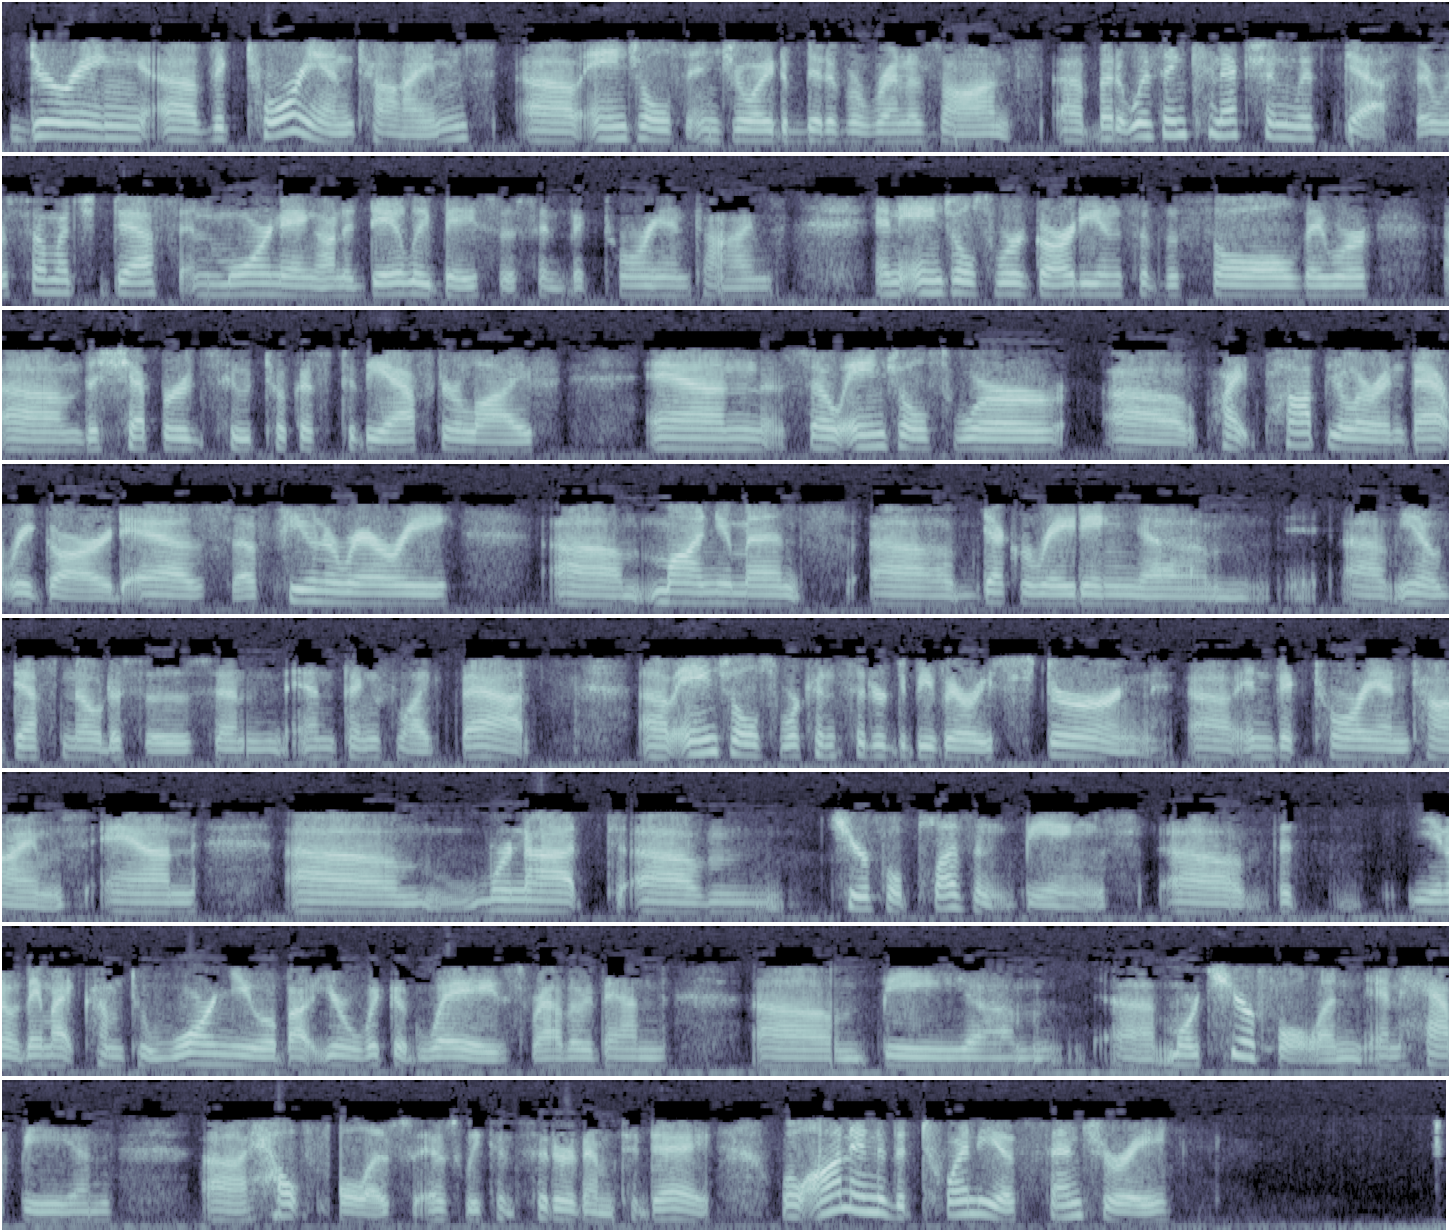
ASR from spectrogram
during uh, Victorian times, uh, angels enjoyed a bit of a renaissance, uh, but it was in connection with death. There was so much death and mourning on a daily basis in Victorian times, and angels were guardians of the soul. They were um, the shepherds who took us to the afterlife, and so angels were uh, quite popular in that regard as a funerary um, monuments, uh, decorating, um, uh, you know, death notices and and things like that. Uh, angels were considered to be very stern uh, in Victorian times, and um, were not um, cheerful, pleasant beings. Uh, that you know they might come to warn you about your wicked ways rather than um, be um, uh, more cheerful and, and happy and uh, helpful as as we consider them today. Well, on into the 20th century.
